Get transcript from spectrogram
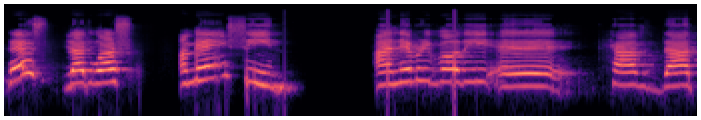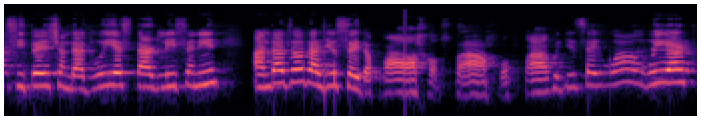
this, that was amazing. And everybody uh, have that situation that we start listening, and that's all that you say, the wow, wow, wow. You say, wow, we are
